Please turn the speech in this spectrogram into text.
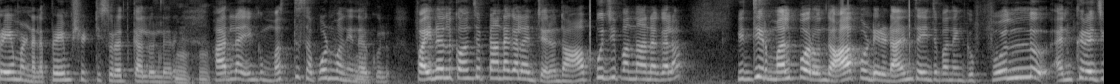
ಪ್ರೇಮ್ ಅಣ್ಣಲ್ಲ ಪ್ರೇಮ್ ಶೆಟ್ಟಿ ಸುರತ್ ಕಾಲುಲ್ಲರ್. ಹಾರ್ಲ ಎಂಕ್ ಮಸ್ತ್ ಸಪೋರ್ಟ್ ಮಂದಿನ ಕುಲು. ಫೈನಲ್ ಕಾನ್ಸೆಪ್ಟ್ ಆನಗಲ್ಲ ಅಂಚೆ ಒಂದು ಆಪೂಜಿ ಪಂದ ಆನಗಲ್ಲ. ಇಜ್ಜಿರ್ ಮಲ್ಪೋರ್ ಒಂದು ಆಪುಂಡಿರ ಅಂಚೆ ಇಂಚೆ ಬಂದ ಹಿಂಗೆ ಫುಲ್ ಎನ್ಕರೇಜ್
